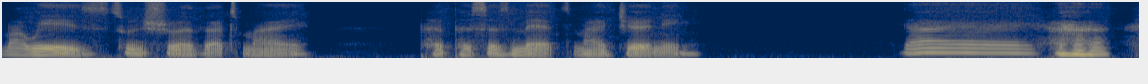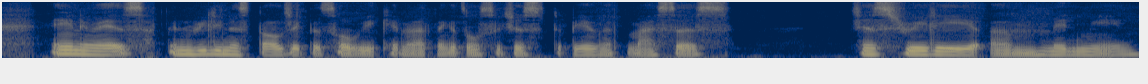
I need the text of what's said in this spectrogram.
my ways to ensure that my purpose is met, my journey. Yay! Anyways, I've been really nostalgic this whole weekend, and I think it's also just being with my sis. Just really um, made me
